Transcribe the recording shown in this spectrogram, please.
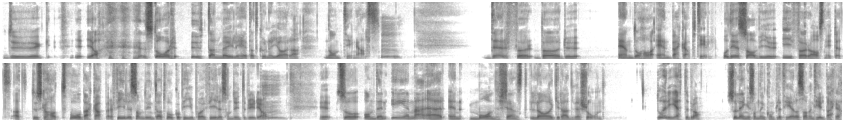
du ja, står utan möjlighet att kunna göra någonting alls. Därför bör du ändå ha en backup till. Och det sa vi ju i förra avsnittet, att du ska ha två backuper. Filer som du inte har två kopior på är filer som du inte bryr dig om. Eh, Så om den ena är en molntjänstlagrad version, då är det jättebra. Så länge som den kompletteras av en till backup.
